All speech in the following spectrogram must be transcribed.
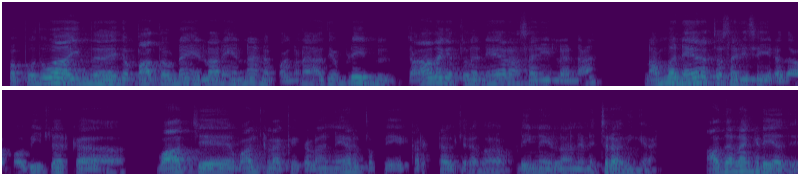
இப்போ பொதுவாக இந்த இதை பார்த்த உடனே எல்லாரும் என்ன நினைப்பாங்கன்னா அது எப்படி ஜாதகத்தில் நேரம் சரியில்லைன்னா நம்ம நேரத்தை சரி செய்கிறதா அப்போ வீட்டில் இருக்க வாட்சு வால் கிளாக்குக்கெல்லாம் நேரத்தை போய் கரெக்டாக வைக்கிறதா அப்படின்னு எல்லாம் நினச்சிடாதீங்க அதெல்லாம் கிடையாது.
